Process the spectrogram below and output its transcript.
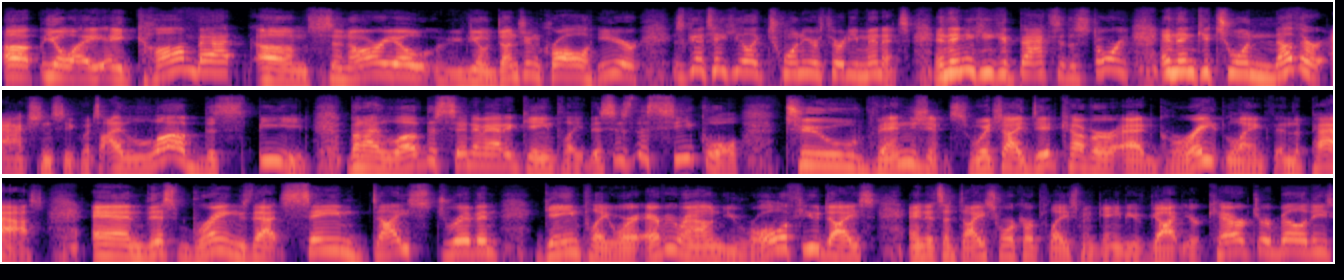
Uh, you know, a, a combat um, scenario, you know, dungeon crawl here is going to take you like 20 or 30 minutes, and then you can get back to the story and then get to another action action sequence. I love the speed, but I love the cinematic gameplay. This is the sequel to Vengeance, which I did cover at great length in the past, and this brings that same dice driven gameplay where every round you roll a few dice and it's a dice worker placement game. You've got your character abilities,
